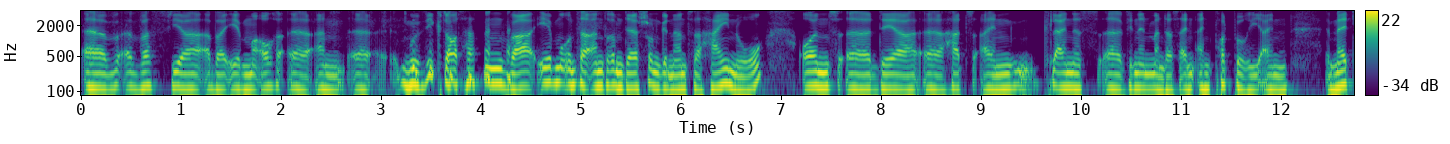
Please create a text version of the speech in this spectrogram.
Äh, was wir aber eben auch äh, an Musik dort hatten, war eben unter anderem der schon genannte Heino. Und der hat ein kleines, wie nennt man das, ein, ein Potpourri, ein Medley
